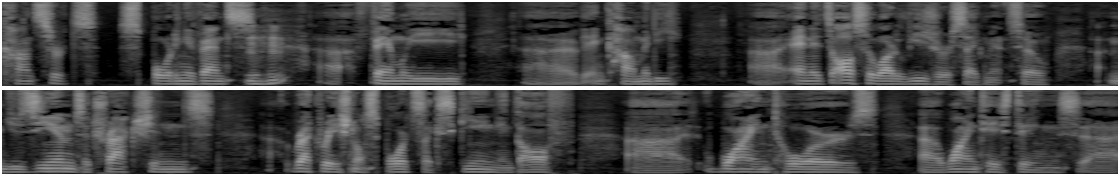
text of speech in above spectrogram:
concerts, sporting events, mm-hmm. Uh, family and comedy, and it's also our leisure segment. So museums, attractions uh, recreational sports like skiing and golf, uh, wine tours, uh, wine tastings, uh,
